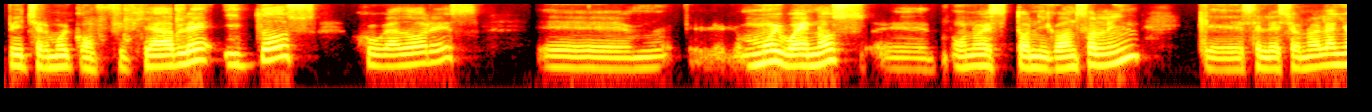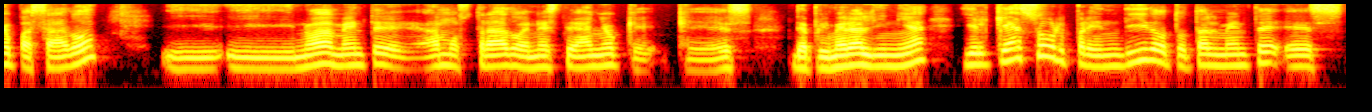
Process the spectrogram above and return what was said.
pitcher muy confiable. Y dos jugadores eh, muy buenos. Eh, uno es Tony Gonsolin, que se lesionó el año pasado y, nuevamente ha mostrado en este año que, que, es de primera línea. Y el que ha sorprendido totalmente es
